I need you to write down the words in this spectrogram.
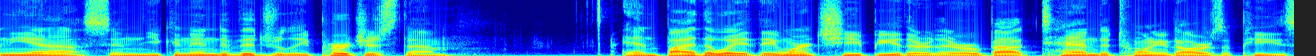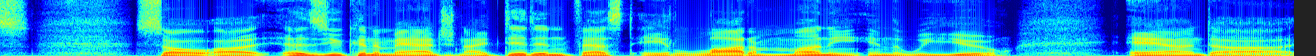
NES, and you can individually purchase them. And by the way, they weren't cheap either. They were about ten to twenty dollars a piece. So uh, as you can imagine, I did invest a lot of money in the Wii U, and uh,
